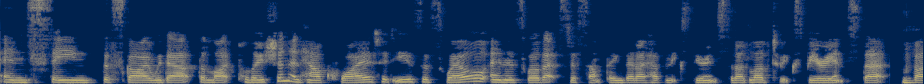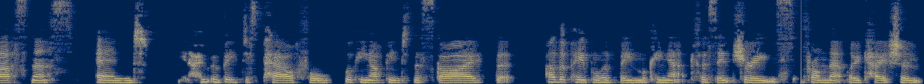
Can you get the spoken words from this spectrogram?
and seeing the sky without the light pollution and how quiet it is as well. And as well, that's just something that I haven't experienced that I'd love to experience that vastness and you know, it would be just powerful looking up into the sky that other people have been looking at for centuries from that location.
